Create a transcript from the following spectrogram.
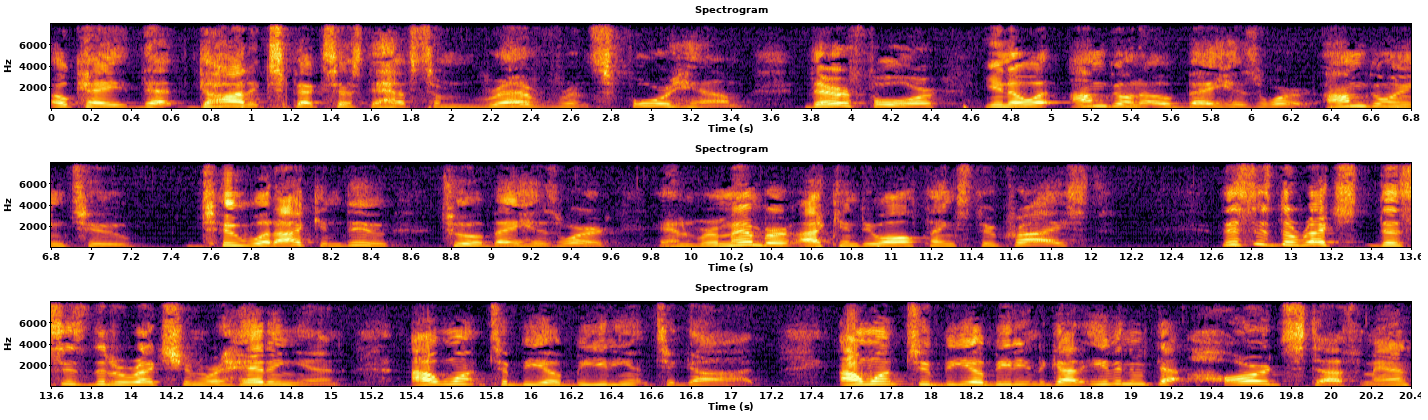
okay, that God expects us to have some reverence for Him. Therefore, you know what? I'm going to obey His word. I'm going to do what I can do to obey His word. And remember, I can do all things through Christ. This is, the this is the direction we're heading in. I want to be obedient to God. I want to be obedient to God, even with that hard stuff, man.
